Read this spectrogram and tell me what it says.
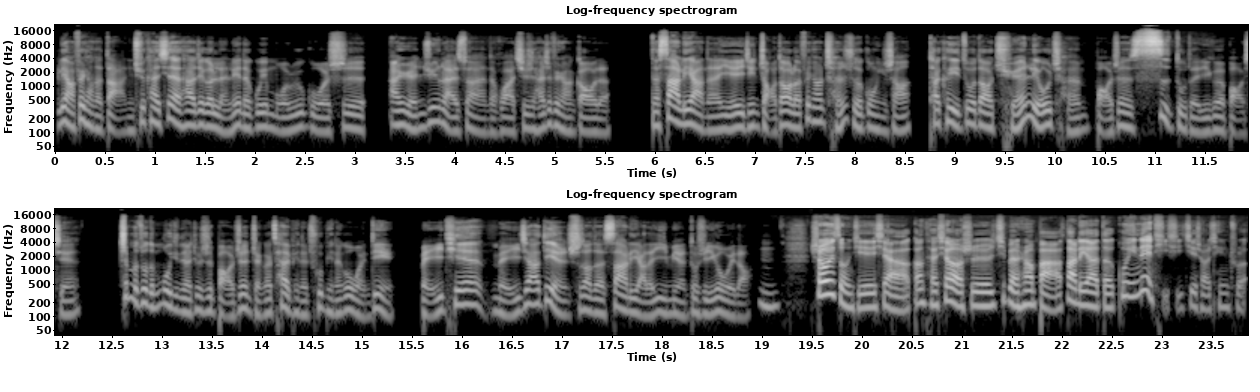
量非常的大。你去看现在它这个冷链的规模，如果是按人均来算的话，其实还是非常高的。那萨利亚呢，也已经找到了非常成熟的供应商，它可以做到全流程保证四度的一个保鲜。这么做的目的呢，就是保证整个菜品的出品能够稳定。每一天每一家店吃到的萨利亚的意面都是一个味道。嗯，稍微总结一下，刚才肖老师基本上把萨利亚的供应链体系介绍清楚了，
